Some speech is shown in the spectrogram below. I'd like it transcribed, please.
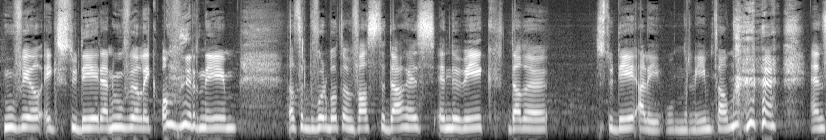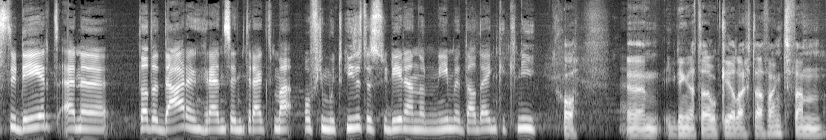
hoeveel ik studeer en hoeveel ik onderneem. Dat er bijvoorbeeld een vaste dag is in de week dat je studeert, allez, onderneemt dan, en studeert en eh, dat het daar een grens in trekt. Maar of je moet kiezen tussen studeren en ondernemen, dat denk ik niet. Goh, ehm, ik denk dat dat ook heel hard afhangt van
